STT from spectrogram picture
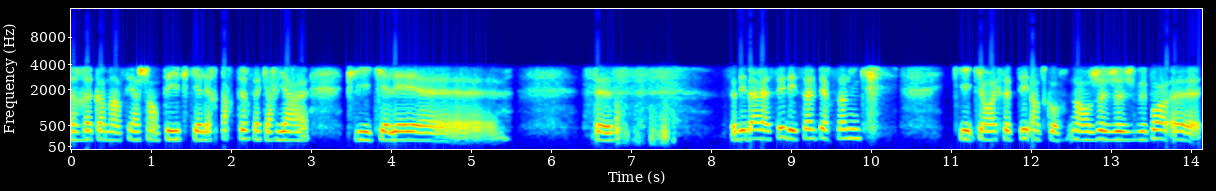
recommencer à chanter, puis qu'il allait repartir sa carrière, puis qu'il allait euh, se, se débarrasser des seules personnes qui, qui, ont accepté. En tout cas, non, je je, je veux pas. Euh,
